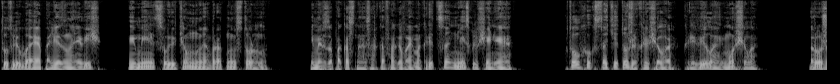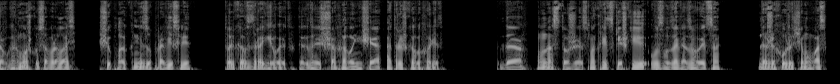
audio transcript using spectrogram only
Тут любая полезная вещь имеет свою темную обратную сторону, и мерзопакостная саркофаговая мокрица не исключение. Ктолху, кстати, тоже крючила, кривила и морщила. Рожа в гармошку собралась, щупла к низу провисли, только вздрагивают, когда из шаха вонючая отрыжка выходит. Да, у нас тоже с мокриц кишки узлы завязываются, даже хуже, чем у вас,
